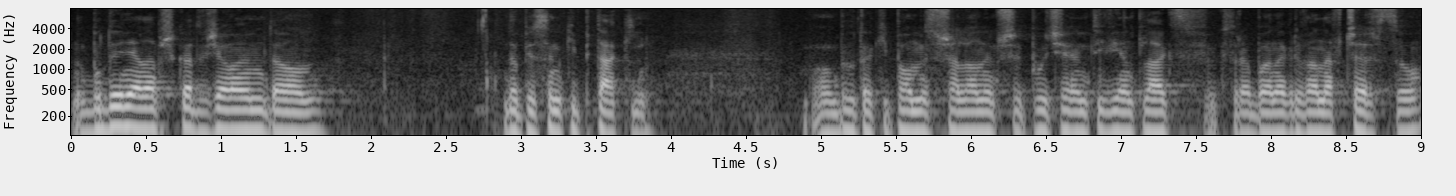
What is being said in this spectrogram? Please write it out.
No, Budynia na przykład wziąłem do, do piosenki Ptaki. Bo był taki pomysł szalony przy płycie MTV Unplugged, która była nagrywana w czerwcu,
